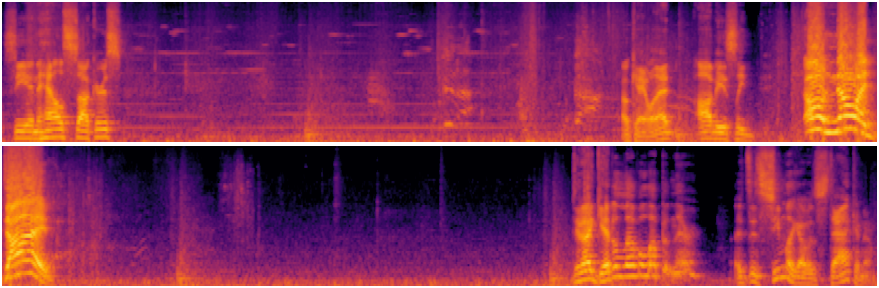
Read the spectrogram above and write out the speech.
See you in hell, suckers. Okay, well that obviously... Oh no, I died! Did I get a level up in there? It, it seemed like I was stacking them.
